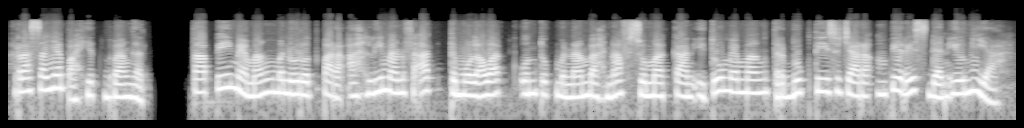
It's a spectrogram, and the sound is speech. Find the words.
Rasanya pahit banget. Tapi memang menurut para ahli manfaat temulawak untuk menambah nafsu makan itu memang terbukti secara empiris dan ilmiah.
